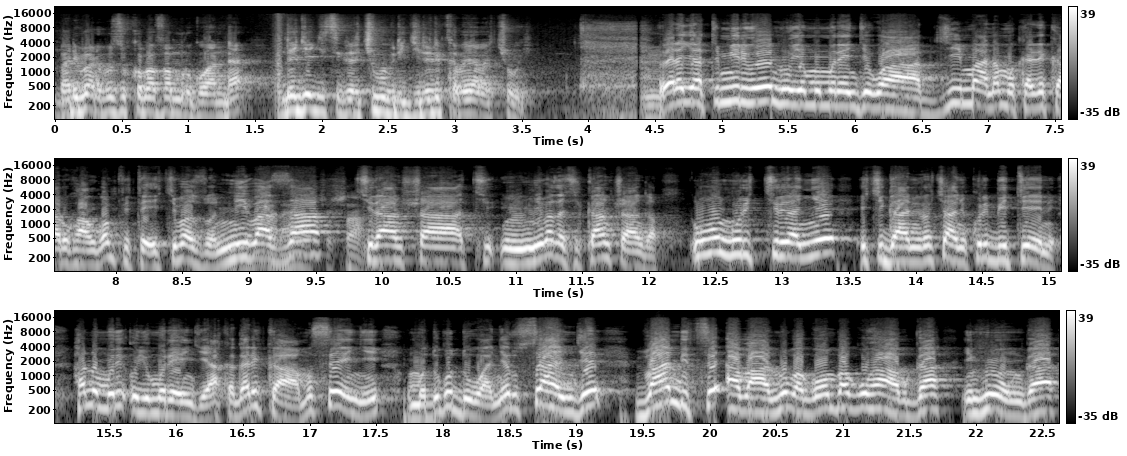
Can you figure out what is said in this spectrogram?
bari barabuze uko bava mu Rwanda. Indege y'igisirikare cy'ububirigi rero ikaba yabacyuye. Baragira ati mwiriwe ntuye mu murenge wa byimana mu karere ka ruhango mfite ikibazo. Nibaza nibaza kikanshanga. Ubu nkurikiranye ikiganiro cyanyu kuri btn hano muri uyu murenge akagari ka musenyi umudugudu wa nyarusange banditse abantu bagomba guhabwa inkunga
